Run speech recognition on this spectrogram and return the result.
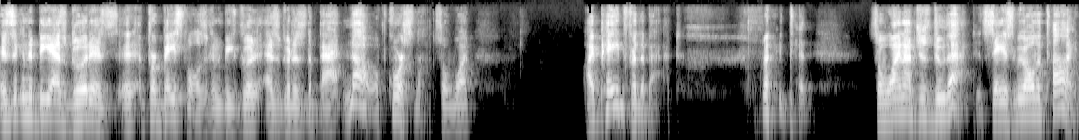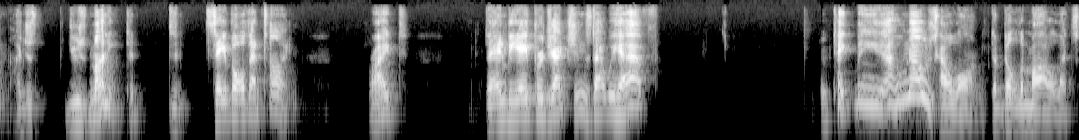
Is it going to be as good as uh, for baseball? Is it going to be good as good as the bat? No, of course not. So what? I paid for the bat. Right? So why not just do that? It saves me all the time. I just use money to, to save all that time, right? The NBA projections that we have, it would take me who knows how long to build a model that's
